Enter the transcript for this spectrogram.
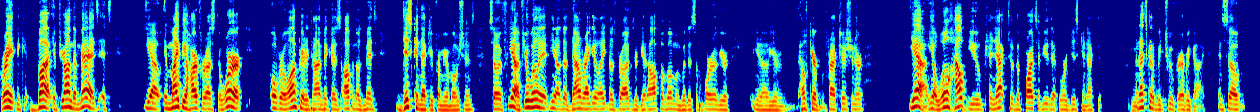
great. Because, but if you're on the meds, it's, you know, it might be hard for us to work over a long period of time because often those meds disconnected from your emotions. So if yeah, if you're willing, you know, to downregulate those drugs or get off of them, and with the support of your, you know, your healthcare practitioner, yeah, you know, we'll help you connect to the parts of you that were disconnected, mm-hmm. and that's going to be true for every guy. And so,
